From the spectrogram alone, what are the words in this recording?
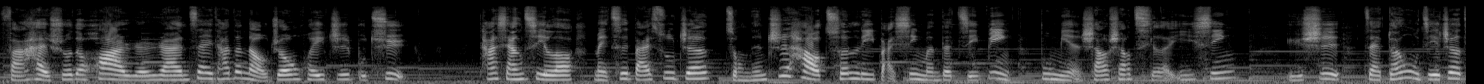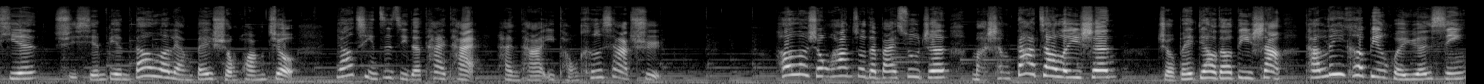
法海说的话仍然在他的脑中挥之不去。他想起了每次白素贞总能治好村里百姓们的疾病，不免稍稍起了疑心。于是，在端午节这天，许仙便倒了两杯雄黄酒，邀请自己的太太和他一同喝下去。喝了雄黄酒的白素贞马上大叫了一声，酒杯掉到地上，她立刻变回原形，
